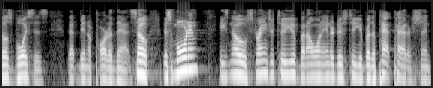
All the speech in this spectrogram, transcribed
those voices that been a part of that. So this morning, he's no stranger to you, but I want to introduce to you Brother Pat Patterson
